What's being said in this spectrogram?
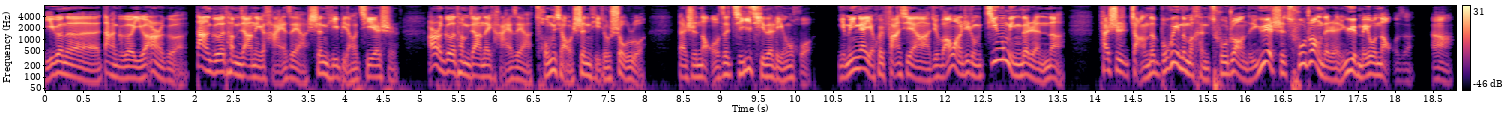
一个呢大哥，一个二哥。大哥他们家那个孩子呀，身体比较结实；二哥他们家那个孩子呀，从小身体就瘦弱，但是脑子极其的灵活。你们应该也会发现啊，就往往这种精明的人呢。他是长得不会那么很粗壮的，越是粗壮的人越没有脑子啊！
